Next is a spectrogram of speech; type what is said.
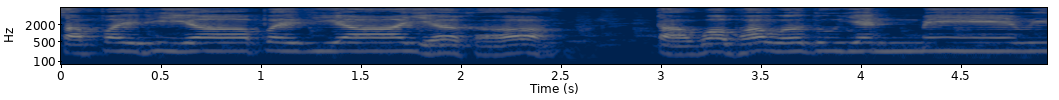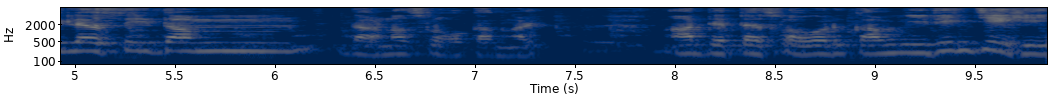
സപര്യാപര്യായ. തവ ഭവതു യന്മേ വിലസിതം. ഇതാണ് ശ്ലോകങ്ങൾ. ആദ്യത്തെ ശ്ലോകം എടുക്കാം. വിരിഞ്ചിഹി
